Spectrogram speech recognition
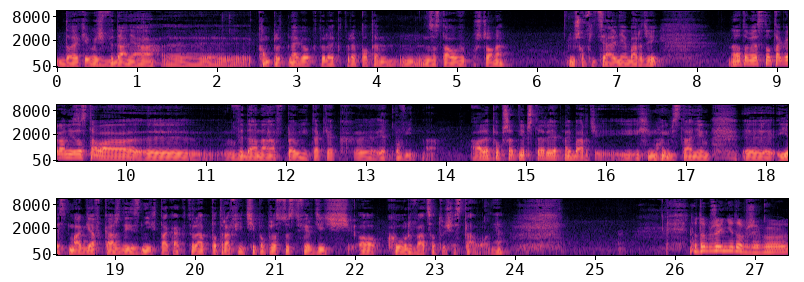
do jakiegoś wydania yy, kompletnego, które, które potem mm, zostało wypuszczone, już oficjalnie bardziej. Natomiast no, ta gra nie została yy, wydana w pełni tak, jak, jak powinna ale poprzednie cztery jak najbardziej. I, I, moim zdaniem y, jest magia w każdej z nich taka, która potrafi ci po prostu stwierdzić, o kurwa, co tu się stało, nie? To dobrze i niedobrze, bo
